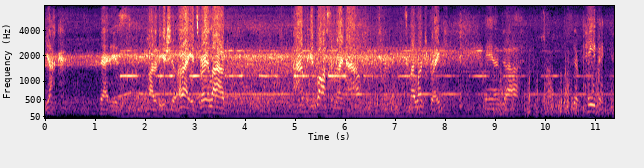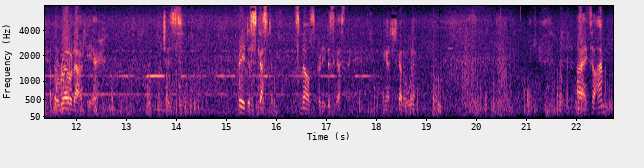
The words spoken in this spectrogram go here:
yuck. That is part of the issue. All right, it's very loud. I'm in Boston right now. It's my lunch break, and uh, they're paving the road out here, which is pretty disgusting. It smells pretty disgusting. I just got a whiff. All right, so I'm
